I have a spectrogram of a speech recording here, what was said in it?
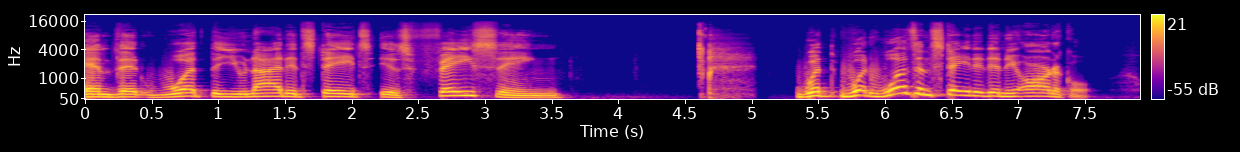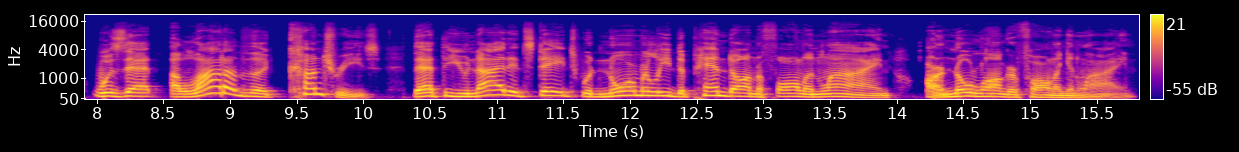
and that what the United States is facing what what wasn't stated in the article was that a lot of the countries that the United States would normally depend on to fall in line are no longer falling in line.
